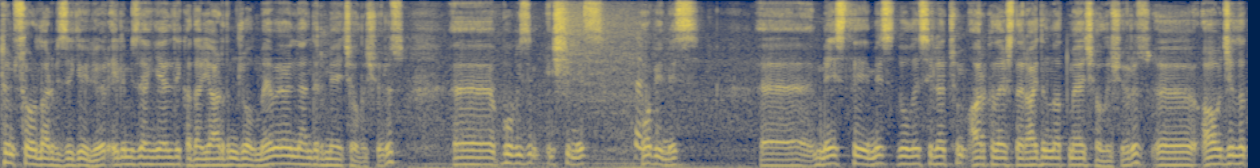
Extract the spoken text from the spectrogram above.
tüm sorular bize geliyor. Elimizden geldiği kadar yardımcı olmaya ve yönlendirmeye çalışıyoruz. E, bu bizim işimiz, Tabii. hobimiz, e, mesleğimiz. Dolayısıyla tüm arkadaşları aydınlatmaya çalışıyoruz. E, avcılık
